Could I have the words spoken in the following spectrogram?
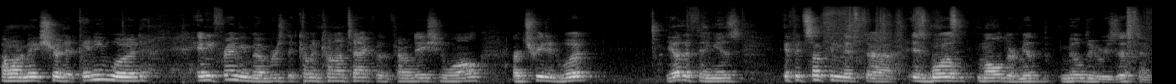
I want to make sure that any wood, any framing members that come in contact with the foundation wall are treated wood. The other thing is if it's something that uh, is mold, mold or mildew resistant,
